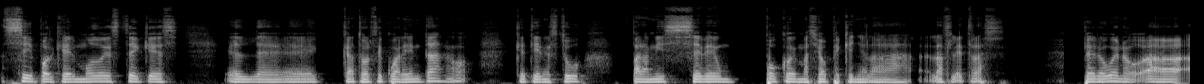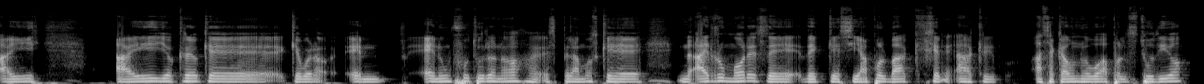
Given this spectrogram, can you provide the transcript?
sí porque el modo este que es el de 1440 no que tienes tú para mí se ve un poco demasiado pequeña la, las letras. Pero bueno ahí ahí yo creo que, que bueno, en, en, un futuro, ¿no? Esperamos que... Hay rumores de, de que si Apple va a, a, sacar un nuevo Apple Studio,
